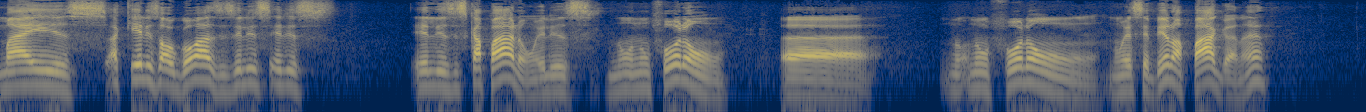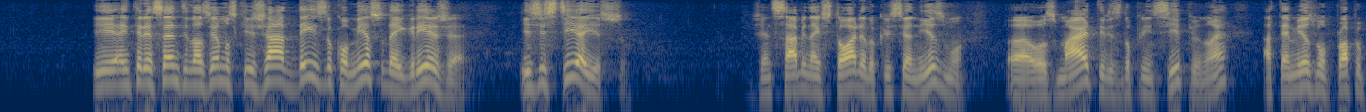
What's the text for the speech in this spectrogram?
mas aqueles algozes, eles, eles, eles escaparam, eles não, não foram, uh, não, não foram, não receberam a paga, né? E é interessante, nós vemos que já desde o começo da igreja existia isso. A gente sabe na história do cristianismo, uh, os mártires do princípio, não é? Até mesmo o próprio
